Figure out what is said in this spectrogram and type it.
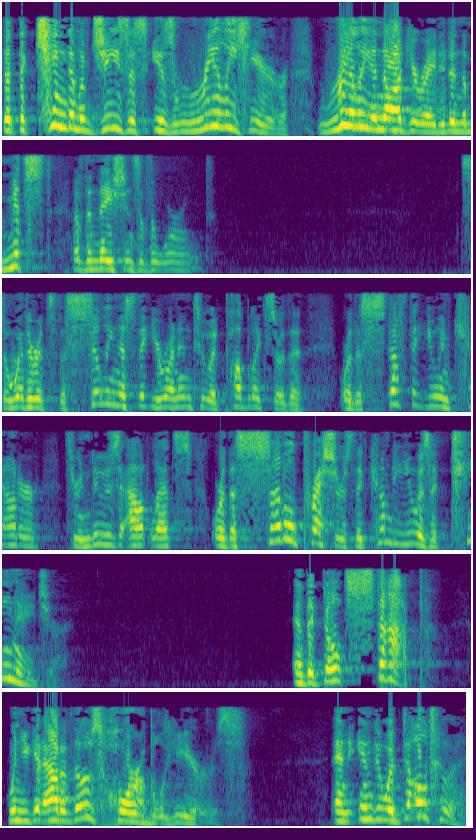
that the kingdom of Jesus is really here, really inaugurated in the midst of the nations of the world. So whether it's the silliness that you run into at Publix or the, or the stuff that you encounter through news outlets or the subtle pressures that come to you as a teenager, and that don't stop when you get out of those horrible years and into adulthood.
